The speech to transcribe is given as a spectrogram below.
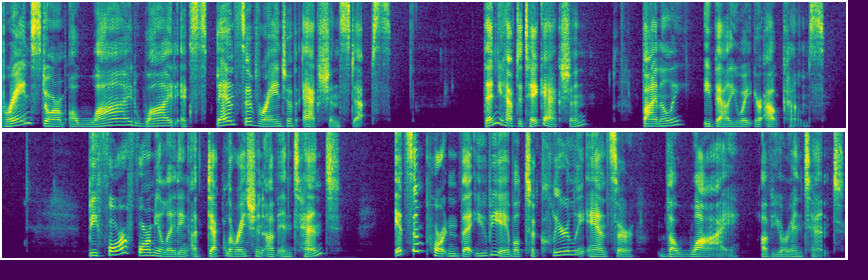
brainstorm a wide, wide, expansive range of action steps. Then you have to take action. Finally, evaluate your outcomes. Before formulating a declaration of intent, it's important that you be able to clearly answer the why of your intent.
